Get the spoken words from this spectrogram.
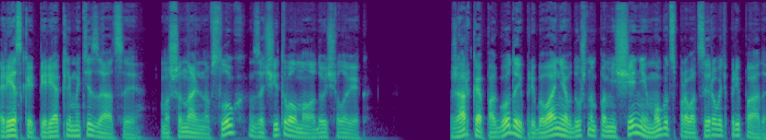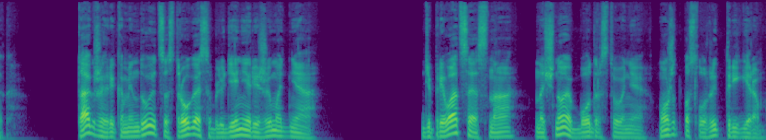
резкой переакклиматизации, машинально вслух зачитывал молодой человек. Жаркая погода и пребывание в душном помещении могут спровоцировать припадок. Также рекомендуется строгое соблюдение режима дня. Депривация сна, ночное бодрствование может послужить триггером.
